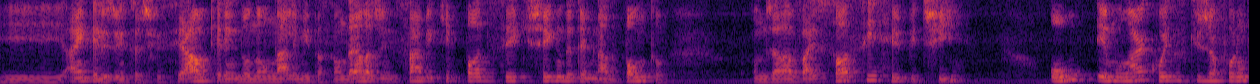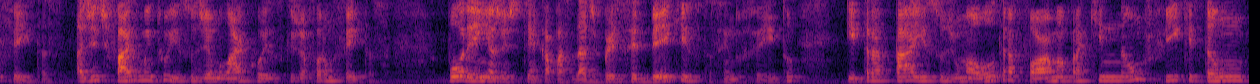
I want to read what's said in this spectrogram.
E a inteligência artificial, querendo ou não, na limitação dela, a gente sabe que pode ser que chegue um determinado ponto onde ela vai só se repetir ou emular coisas que já foram feitas. A gente faz muito isso de emular coisas que já foram feitas. Porém, a gente tem a capacidade de perceber que isso está sendo feito e tratar isso de uma outra forma para que não fique tão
